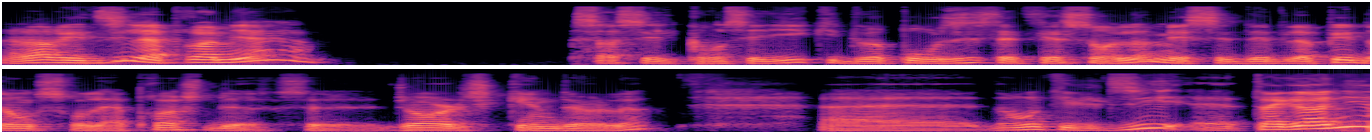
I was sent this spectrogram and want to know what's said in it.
Alors, il dit, la première, ça, c'est le conseiller qui doit poser cette question-là, mais c'est développé donc sur l'approche de ce George Kinder-là. Euh, donc, il dit euh, Tu as gagné,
